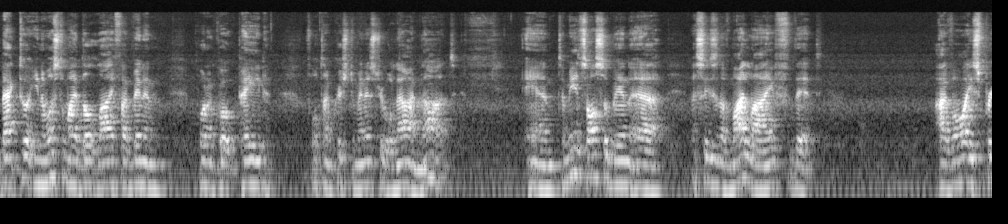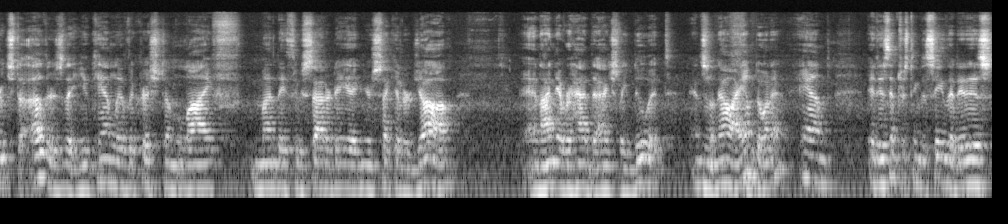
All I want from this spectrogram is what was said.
back to it. You know, most of my adult life I've been in quote unquote paid full time Christian ministry. Well, now I'm not. And to me, it's also been a, a season of my life that I've always preached to others that you can live the Christian life Monday through Saturday in your secular job. And I never had to actually do it. And so Mm. now I am doing it. And it is interesting to see that it is,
